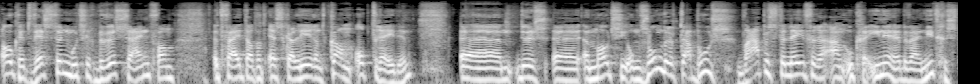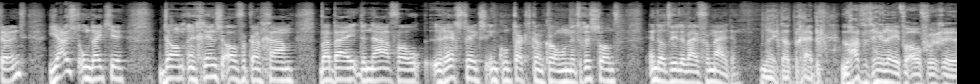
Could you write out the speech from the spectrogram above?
ook het Westen moet zich bewust zijn van het feit dat het escalerend kan optreden. Uh, dus uh, een motie om zonder taboes wapens te leveren aan Oekraïne hebben wij niet gesteund. Juist omdat je dan een grens over kan gaan waarbij de NAVO rechtstreeks in contact kan komen met Rusland. En dat willen wij vermijden. Nee, dat begrijp ik. U had het heel even over uh,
